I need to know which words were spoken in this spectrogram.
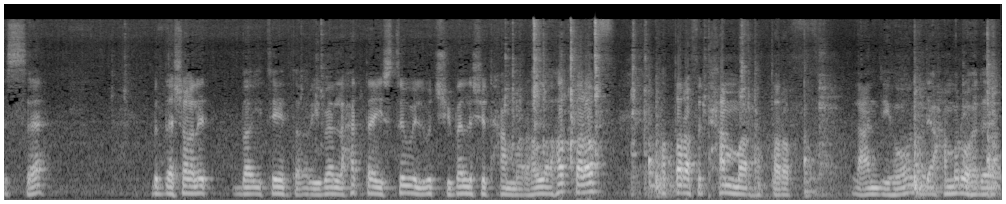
لسه بدها شغلة دقيقتين تقريبا لحتى يستوي الوتش يبلش يتحمر. هلا هالطرف هالطرف تحمر هالطرف اللي عندي هون بدي أحمره هداك.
